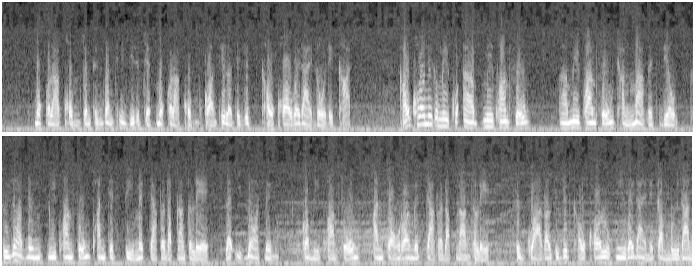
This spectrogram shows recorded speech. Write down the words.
20 มกราคมจนถึงวันที่ 27 มกราคมก่อนที่เราจะยึดเขาคอไว้ได้โดยเด็ดขาด เขาคอนี่ก็มีมีความสูงมีความสูงชันมากเลยทีเดียว คือยอดหนึ่งมีความสูง 1,074 เมตรจากระดับน้ำทะเล และอีกยอดหนึ่งก็มีความสูง 1,200 เมตรจากระดับน้ำทะเล ซึ่งกว่าเราจะยึดเขาคอลูกนี้ไว้ได้ในกำมือนั้น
